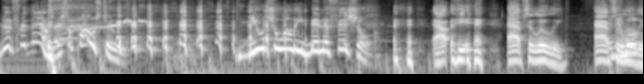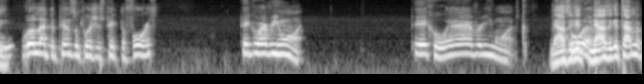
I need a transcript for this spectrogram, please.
Good for them. They're supposed to. Mutually beneficial. absolutely, absolutely. We'll, we'll let the pencil pushers pick the fourth. Pick whoever you want. Pick whoever you want. Now's a whoever. good now's a good time.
